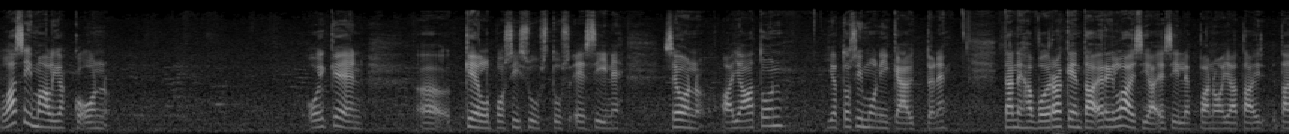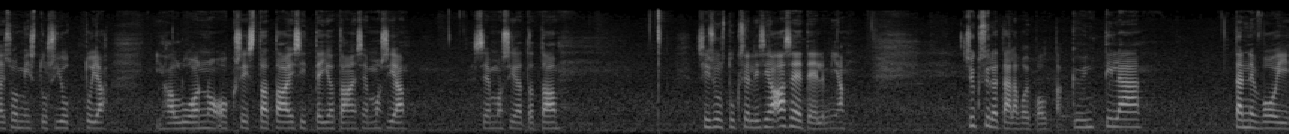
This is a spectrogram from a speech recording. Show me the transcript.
Lasimaljakko on oikein kelpo sisustusesine. Se on ajaton ja tosi monikäyttöinen. Tännehän voi rakentaa erilaisia esillepanoja tai, tai somistusjuttuja ihan luonnonoksista tai sitten jotain semmosia, semmosia tota, sisustuksellisia asetelmia. Syksyllä täällä voi polttaa kynttilää. Tänne voi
